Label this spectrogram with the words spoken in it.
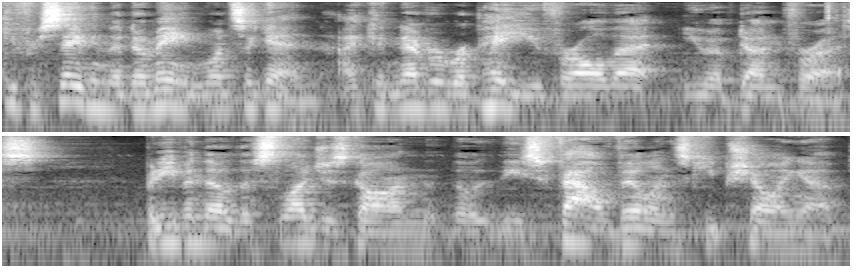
Thank you for saving the domain once again. I could never repay you for all that you have done for us. But even though the sludge is gone, th these foul villains keep showing up.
